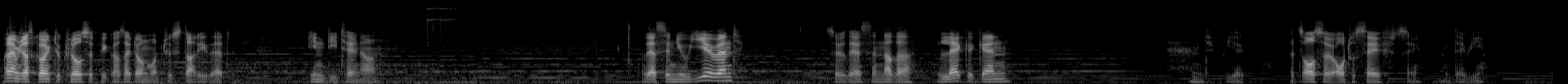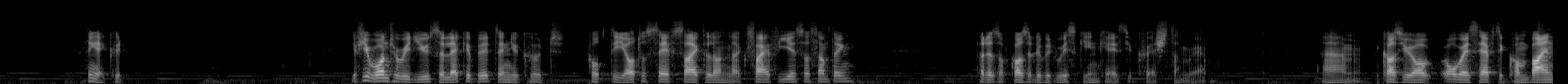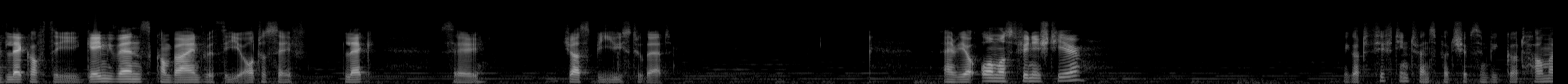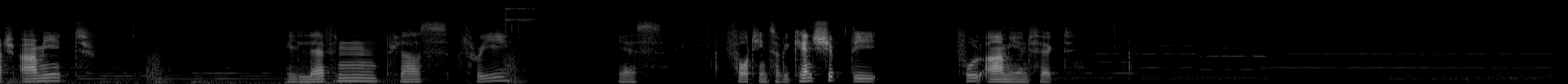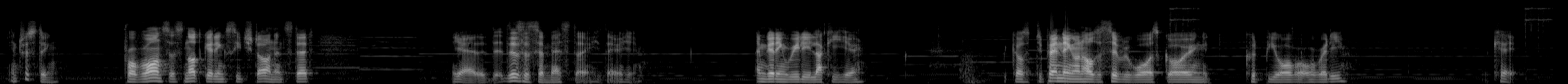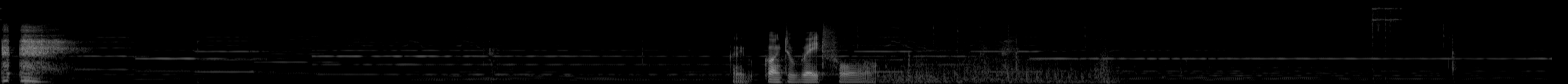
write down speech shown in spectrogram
But I'm just going to close it because I don't want to study that in detail now. There's a new year event, so there's another leg again. And we are, it's also autosave, so and there we I think I could if you want to reduce the lag a bit then you could put the autosave cycle on like 5 years or something. But it's of course a little bit risky in case you crash somewhere. Um, because you always have the combined lag of the game events combined with the autosave lag. So just be used to that. And we are almost finished here. We got 15 transport ships and we got how much army? 11 plus 3? Yes, 14. So we can ship the full army in fact. Interesting. Provence is not getting sieged down instead. Yeah, th this is a mess there, here. I'm getting really lucky here. Because depending on how the civil war is going, it could be over already. Okay. We're going to wait for...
